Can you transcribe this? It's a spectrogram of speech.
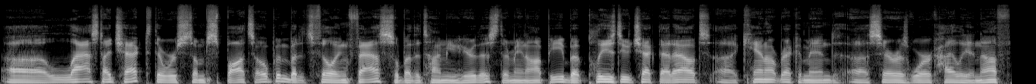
Uh, last I checked, there were some spots open, but it's filling fast. So by the time you hear this, there may not be. But please do check that out. I uh, cannot recommend Sara's work highly enough.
